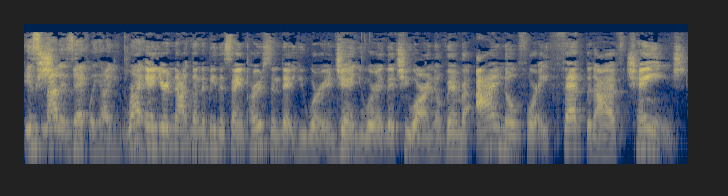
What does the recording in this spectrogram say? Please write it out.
It's not exactly how you right, and you're not going to be the same person that you were in January that you are in November. I know for a fact that I've changed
